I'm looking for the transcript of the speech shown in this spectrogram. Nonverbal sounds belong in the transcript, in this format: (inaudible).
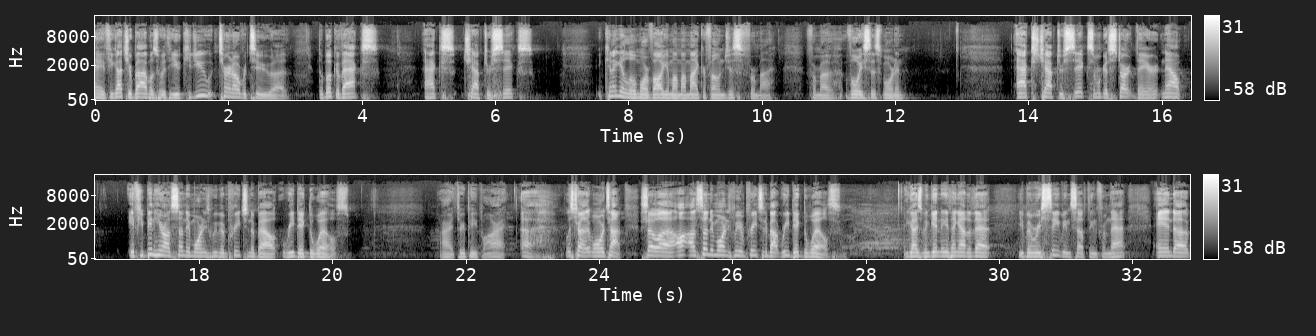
Hey, if you got your Bibles with you, could you turn over to uh, the book of Acts, Acts chapter 6? Can I get a little more volume on my microphone just for my, for my voice this morning? Acts chapter 6, and we're going to start there. Now, if you've been here on Sunday mornings, we've been preaching about redig the wells. All right, three people. All right. Uh, let's try that one more time. So, uh, on Sunday mornings, we've been preaching about redig the wells. You guys been getting anything out of that? You've been receiving something from that. And uh,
